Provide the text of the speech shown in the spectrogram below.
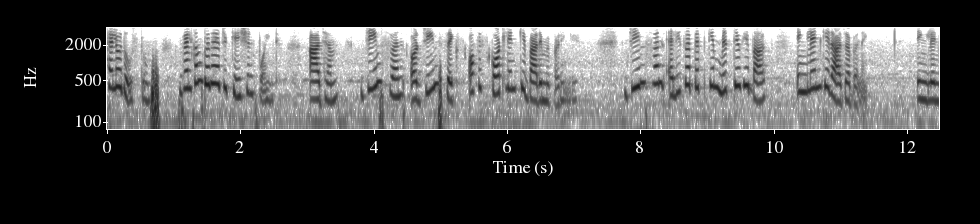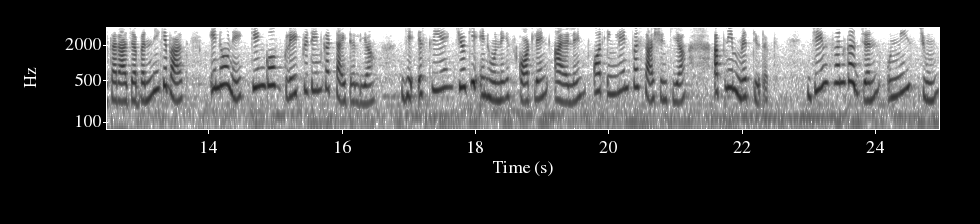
हेलो दोस्तों welcome to the education point आज हम जेम्स वन और जेम्स सिक्स ऑफ़ स्कॉटलैंड के बारे में पढ़ेंगे। जेम्स वन एलिजाबेथ की मृत्यु के बाद इंग्लैंड के राजा बने। इंग्लैंड का राजा बनने के बाद इन्होंने किंग ऑफ़ ग्रेट ब्रिटेन का टाइटल लिया। ये इसलिए क्योंकि इन्होंने स्कॉटलैंड आयरलैंड और इंग्लैंड पर शासन किया अपनी मृत्यु तक। जेम्स वन का जन्म 19 जून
